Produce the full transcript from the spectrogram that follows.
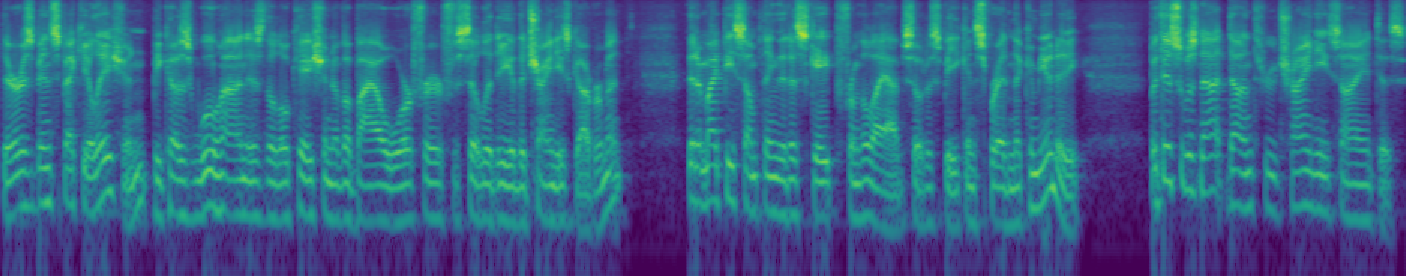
There has been speculation because Wuhan is the location of a biowarfare facility of the Chinese government that it might be something that escaped from the lab, so to speak, and spread in the community. But this was not done through Chinese scientists.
